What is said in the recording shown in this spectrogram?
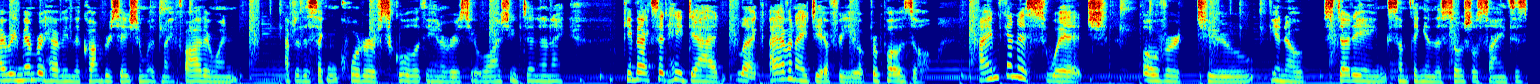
I remember having the conversation with my father when, after the second quarter of school at the University of Washington, and I came back said, Hey, dad, look, I have an idea for you, a proposal. I'm going to switch over to, you know, studying something in the social sciences.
